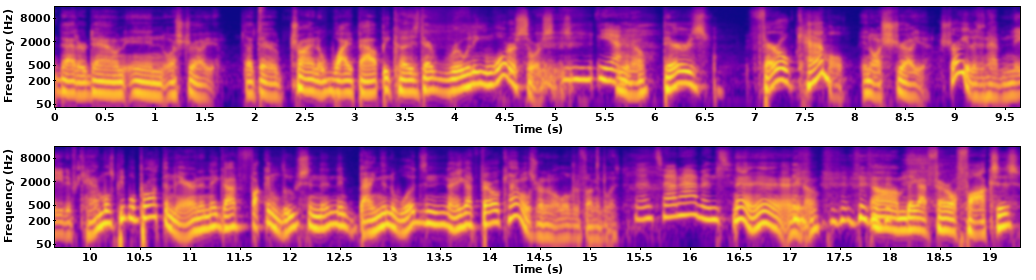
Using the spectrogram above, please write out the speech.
that are down in Australia that they're trying to wipe out because they're ruining water sources. Mm-hmm. yeah. You know, there's feral camel in Australia. Australia doesn't have native camels. People brought them there and then they got fucking loose and then they banged in the woods and now you got feral camels running all over the fucking place. That's how it happens. Yeah, yeah, yeah, you know. um, they got feral foxes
